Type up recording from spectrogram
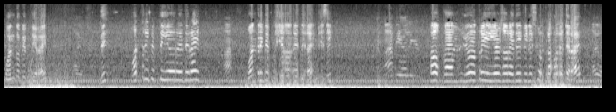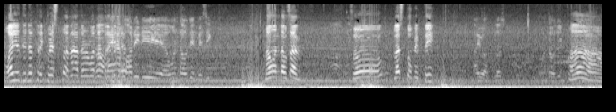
1 to 50, right? Di, 1 350 you already, right? Huh? 1 350 you already, right? Basic? हाँ भी all How come? You 3 years already finished contract already, right? Why you did not request another 100 No, I have already uh, 1000 basic. Now 1,000. So, plus 250. Ayo, plus 1000. Ah.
